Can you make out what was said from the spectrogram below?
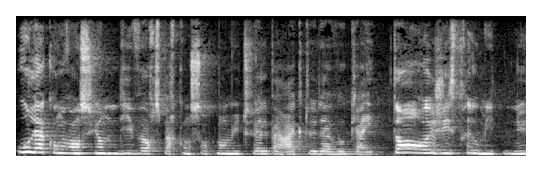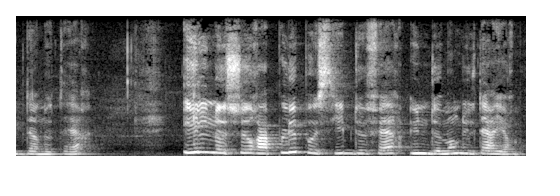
ou la convention de divorce par consentement mutuel par acte d'avocat est enregistrée au minute d'un notaire, il ne sera plus possible de faire une demande ultérieurement.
